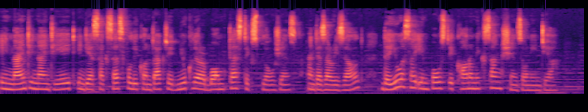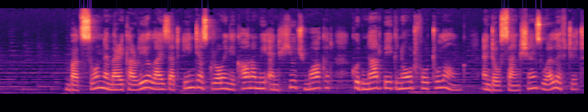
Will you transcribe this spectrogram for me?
In 1998, India successfully conducted nuclear bomb test explosions, and as a result, the USA imposed economic sanctions on India. But soon America realized that India's growing economy and huge market could not be ignored for too long, and those sanctions were lifted.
